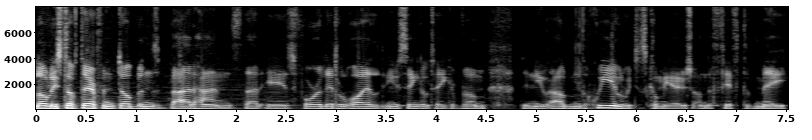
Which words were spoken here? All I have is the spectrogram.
Lovely stuff there from Dublin's Bad Hands. That is For a Little While, the new single taken from the new album The Wheel, which is coming out on the 5th of May.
